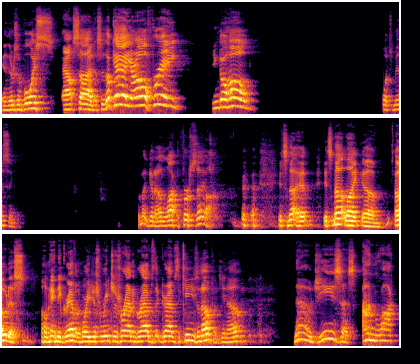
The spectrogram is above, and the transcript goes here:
and there's a voice outside that says, Okay, you're all free. You can go home. What's missing? Somebody's going to unlock the first cell. it's not. It's not like um, Otis on Andy Griffith, where he just reaches around and grabs the grabs the keys and opens. You know. No, Jesus unlocked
